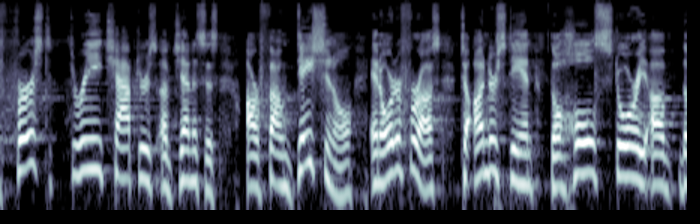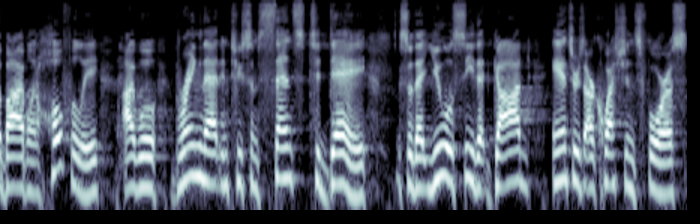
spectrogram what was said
first three chapters of Genesis are foundational in order for us to understand the whole story of the Bible. And hopefully, I will bring that into some sense today so that you will see that God answers our questions for us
